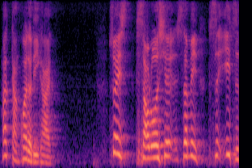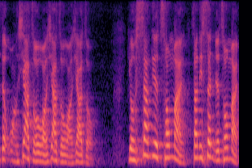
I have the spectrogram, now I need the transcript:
他赶快的离开。所以扫罗先生命是一直的往下走，往下走，往下走。有上帝的充满，上帝圣灵的充满，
